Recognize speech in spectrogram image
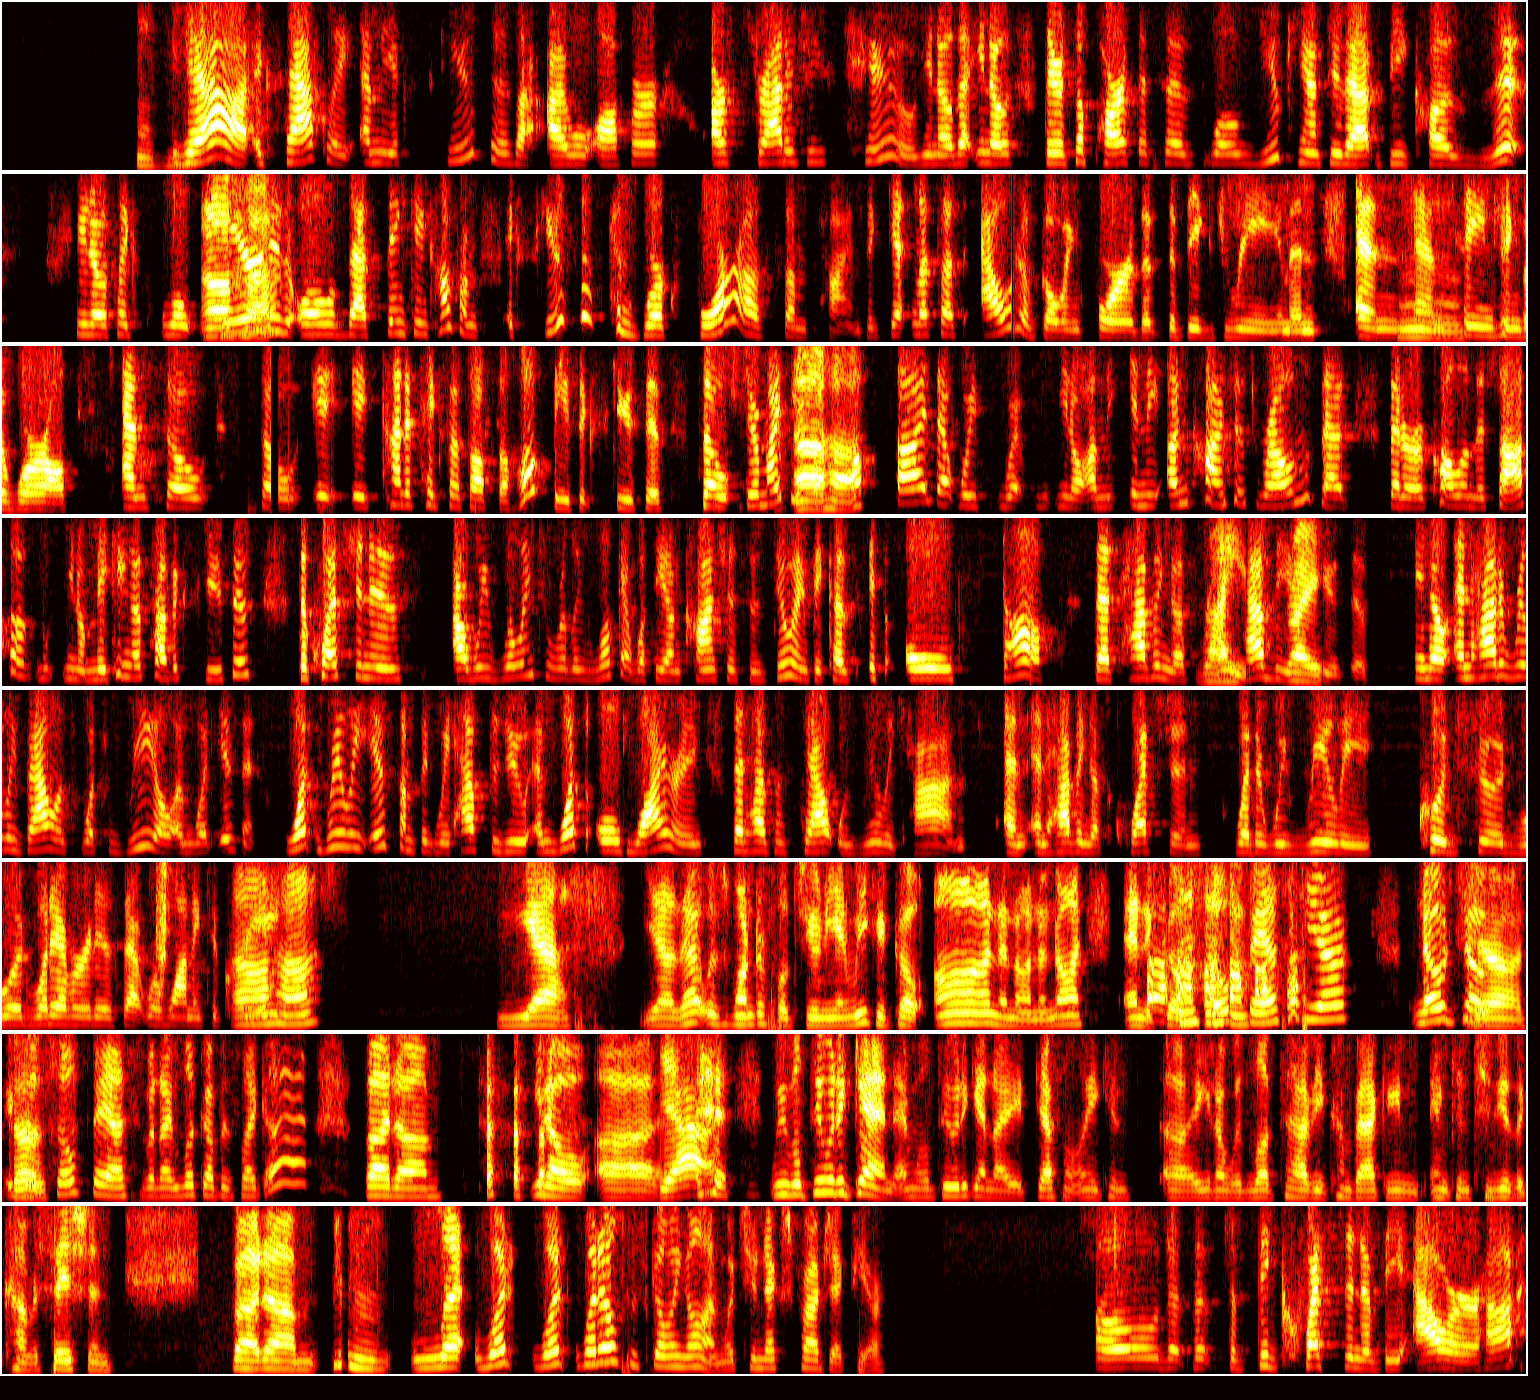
Mhm. Yeah, exactly. And the excuses I, I will offer are strategies too. You know, that, you know, there's a part that says, well, you can't do that because this. You know, it's like, well, where Uh-huh. did all of that thinking come from? Excuses can work for us sometimes. It get lets us out of going for the, the big dream and and Mm. and changing the world. And so so it, it kind of takes us off the hook these excuses. So there might be some Uh-huh. upside that we, we you know on the in the unconscious realms that that are calling the shots of you know making us have excuses. The question is, are we willing to really look at what the unconscious is doing because it's old stuff that's having us Right, have the right. excuses. You know, and how to really balance what's real and what isn't. What really is something we have to do, and what's old wiring that has us doubt we really can, and and having us question whether we really could, should, would, whatever it is that we're wanting to create. Uh huh. Yes. Yeah, that was wonderful, Junie, and we could go on and on and on, and it goes so fast here. No joke. Yeah, it goes does. so fast. When I look up, it's like ah. But um, you know, uh, Yeah. we will do it again, and we'll do it again. I definitely can. Uh, you know, would love to have you come back and, and continue the conversation. But um, let what what what else is going on? What's your next project here? Oh, the, the the big question of the hour, huh?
